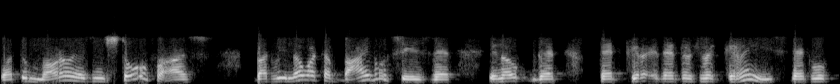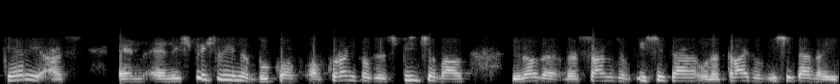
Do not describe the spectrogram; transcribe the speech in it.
what tomorrow is in store for us but we know what the Bible says that you know that that that is the grace that will carry us and and especially in the book of, of Chronicles, it speaks about you know the, the sons of Issachar or the tribe of Issachar. They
